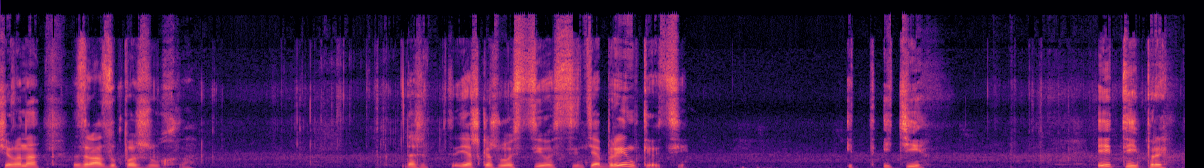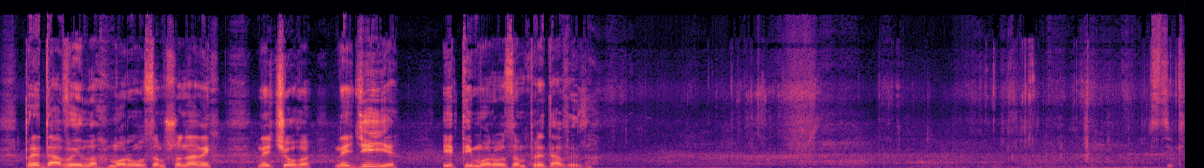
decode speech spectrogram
Що вона зразу пожухла. Даже, я ж кажу, ось ці ось сентябринки оці. І, і ті. І ті при, придавило морозом, що на них нічого не діє, і ті морозом придавило. Стільки.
